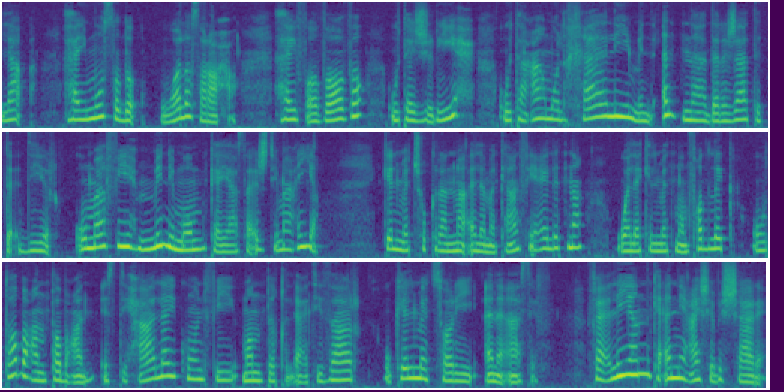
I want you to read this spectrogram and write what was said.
لا هاي مو صدق ولا صراحة. هاي فظاظة وتجريح وتعامل خالي من أدنى درجات التقدير وما فيه مينيموم كياسة اجتماعية. كلمة شكرا ما لها مكان في عيلتنا ولا كلمة من فضلك. وطبعا طبعا استحالة يكون في منطق الاعتذار وكلمة sorry أنا آسف فعليا كأني عايشة بالشارع.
